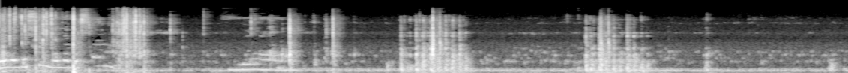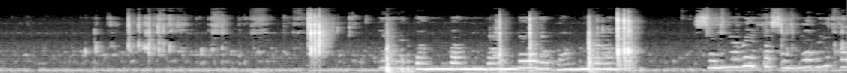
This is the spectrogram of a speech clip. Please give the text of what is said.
Lalabas! Lalabas! Wow! Bam bam bam bam bam Señorita, señorita.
